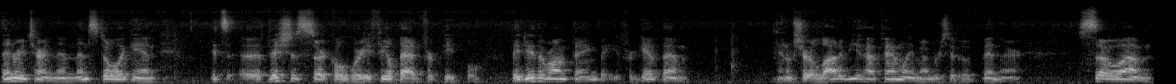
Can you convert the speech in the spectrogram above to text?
then returned them, then stole again. It's a vicious circle where you feel bad for people. They do the wrong thing, but you forgive them and I'm sure a lot of you have family members who have been there. So um,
